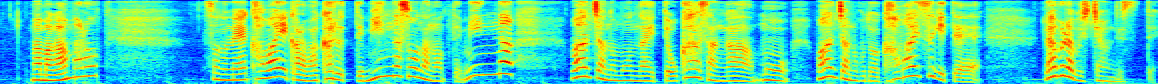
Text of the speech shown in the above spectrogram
「ママ頑張ろう」そのね可愛いからわかるってみんなそうなのってみんなワンちゃんの問題ってお母さんがもうワンちゃんのことが可愛すぎてラブラブしちゃうんですって。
